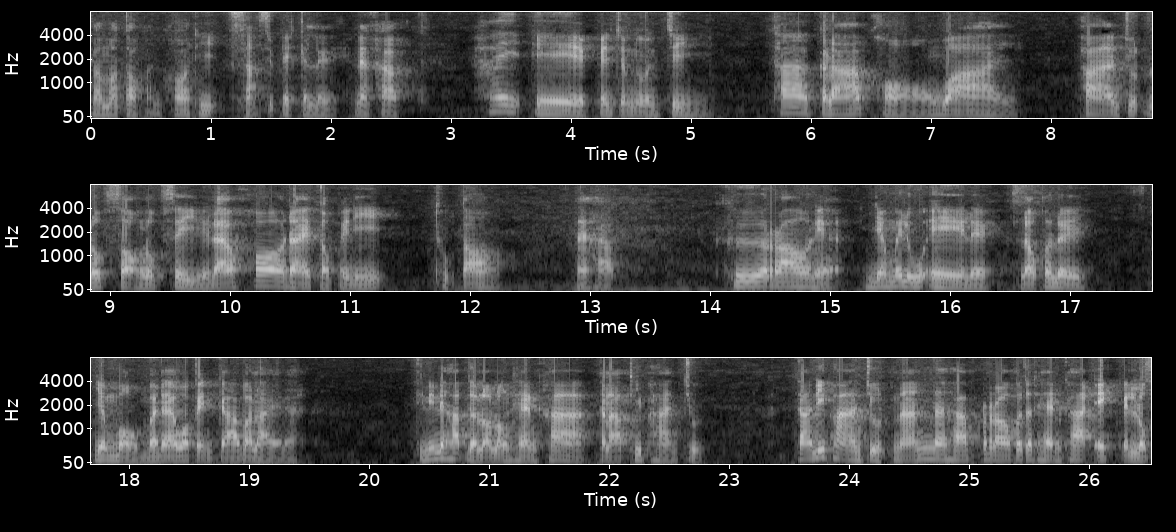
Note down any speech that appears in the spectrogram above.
เรามาต่อกันข้อที่ 31 กันเลยนะครับ ให้ a เป็นจำนวนจริง ถ้ากราฟของ y ผ่านจุดลบ2ลบ4แล้วข้อใดต่อไปนี้ถูกต้องนะครับ คือเราเนี่ยยังไม่รู้ a เลย เราก็เลยยังบอกไม่ได้ว่าเป็นกราฟอะไรนะ ทีนี้นะครับเดี๋ยวเราลองแทนค่ากราฟที่ผ่านจุด การที่ผ่านจุดนั้นนะครับ เราก็จะแทนค่า x เป็นลบ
